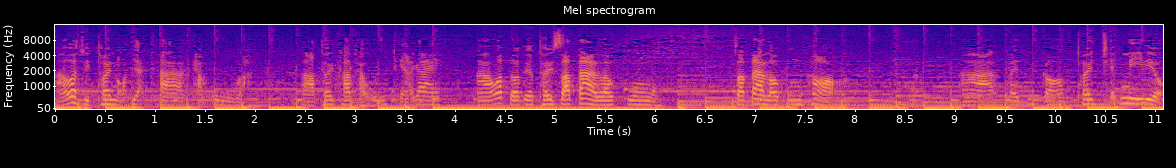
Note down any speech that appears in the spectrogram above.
啊，我是推落日卡头乌啊，啊推卡头乌听嘅，啊我到底推沙大老公，沙大老公靠。 来这个推七年了，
